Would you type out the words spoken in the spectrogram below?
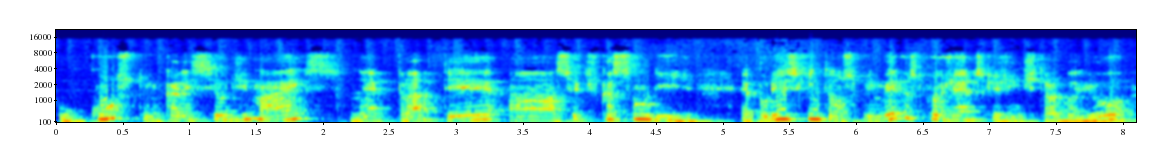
o custo encareceu demais né, para ter a certificação LEED. É por isso que então os primeiros projetos que a gente trabalhou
